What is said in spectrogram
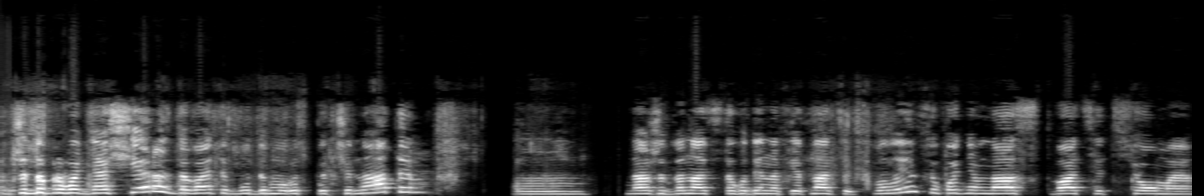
Отже, доброго дня ще раз. Давайте будемо розпочинати. Нас вже 12 година 15 хвилин. Сьогодні в нас 27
